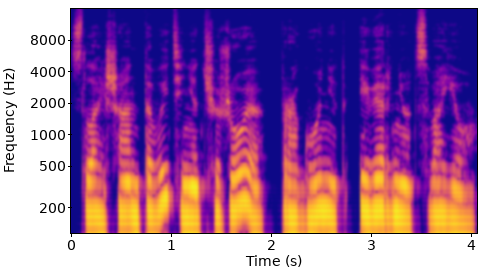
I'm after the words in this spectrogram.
Слайшанта вытянет чужое, прогонит и вернет свое».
